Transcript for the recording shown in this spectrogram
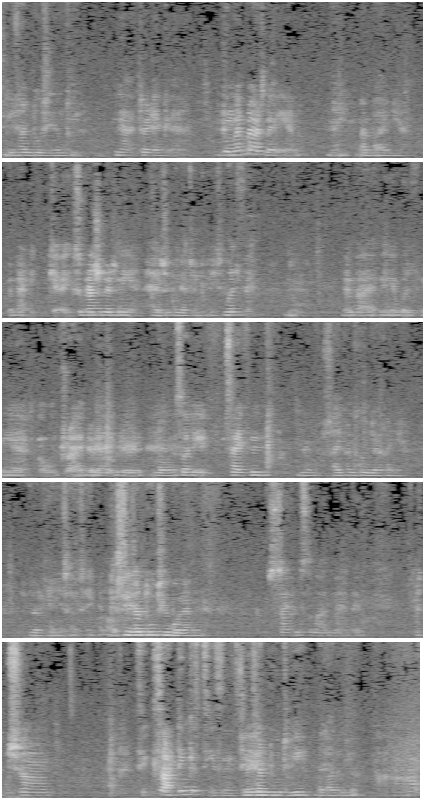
सीज़न टू सीज़न थ्री ना थर्ड एंड है टू में पार्ट्स में नहीं ना नहीं मैं बाय नहीं क्या सुपरनैचुरल नहीं है है नेचुरल केस वुल्फ है नो मैं बाहर नहीं है वुल्फ नहीं है ultra hybrid hybrid No. Sorry siphon no siphon कोई लड़का नहीं है लड़कियाँ नहीं साइफन सीज़न टू थ्री बोला मैंने साइफन तो बाद में थे अच्छा स्टार्टिंग के सीज़न से सीज़न टू थ्री बता दो क्या हाँ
